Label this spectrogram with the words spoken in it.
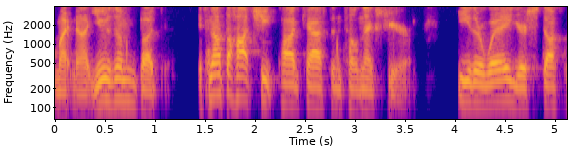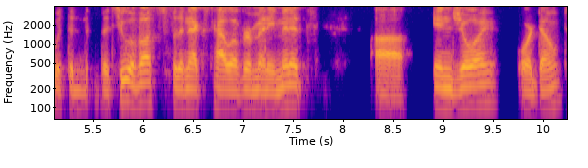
Might not use them, but it's not the Hot Sheet podcast until next year either way, you're stuck with the, the two of us for the next however many minutes. Uh, enjoy or don't.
